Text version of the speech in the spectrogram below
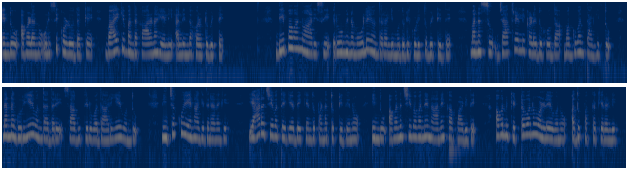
ಎಂದು ಅವಳನ್ನು ಉಳಿಸಿಕೊಳ್ಳುವುದಕ್ಕೆ ಬಾಯಿಗೆ ಬಂದ ಕಾರಣ ಹೇಳಿ ಅಲ್ಲಿಂದ ಹೊರಟು ಬಿಟ್ಟೆ. ದೀಪವನ್ನು ಆರಿಸಿ ರೂಮಿನ ಮೂಲೆಯೊಂದರಲ್ಲಿ ಮುದುಡಿ ಕುಳಿತು ಬಿಟ್ಟಿದ್ದೆ. ಮನಸ್ಸು ಜಾತ್ರೆಯಲ್ಲಿ ಕಳೆದು ಹೋದ ಮಗುವಂತಾಗಿತ್ತು. ನನ್ನ ಗುರಿಯೇ ಒಂದಾದರೆ ಸಾಗುತ್ತಿರುವ ದಾರಿಯೇ ಒಂದು. ನಿಜಕ್ಕೂ ಏನಾಗಿದೆ ನನಗೆ? ಯಾರ ಜೀವ ತೆಗೆಯಬೇಕೆಂದು ಪಣ ತೊಟ್ಟಿದ್ದೇನೋ ಇಂದು ಅವನ ಜೀವವನ್ನೇ ನಾನೇ ಕಾಪಾಡಿದೆ. ಅವನು ಕೆಟ್ಟವನು ಒಳ್ಳೆಯವನು ಅದು ಪಕ್ಕಕ್ಕಿರಲಿ.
